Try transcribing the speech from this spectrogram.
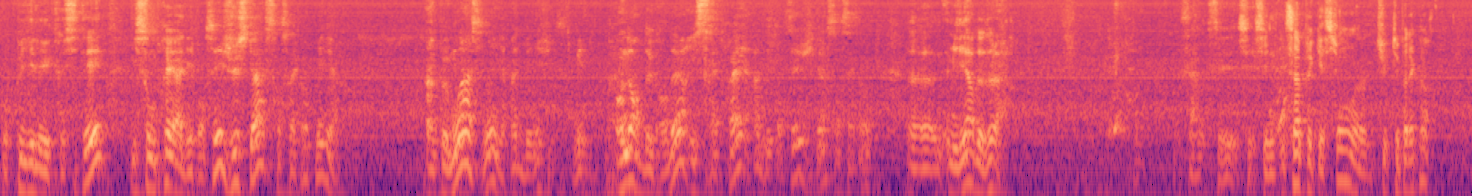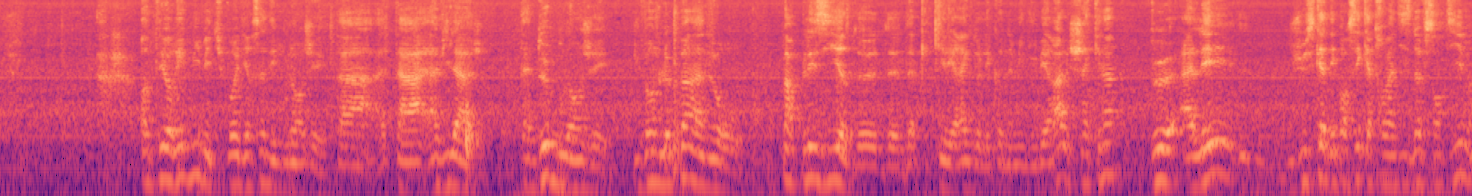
pour payer l'électricité, ils sont prêts à dépenser jusqu'à 150 milliards. Un peu moins, sinon il n'y a pas de bénéfice. Mais en ordre de grandeur, ils seraient prêts à dépenser jusqu'à 150 euh, milliards de dollars. C'est une, simple question. Euh, tu n'es pas d'accord? En théorie, oui, mais tu pourrais dire ça des boulangers. Tu as, un village, tu as deux boulangers, ils vendent le pain à un euro. Par plaisir d'appliquer les règles de l'économie libérale, chacun peut aller jusqu'à dépenser 99 centimes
